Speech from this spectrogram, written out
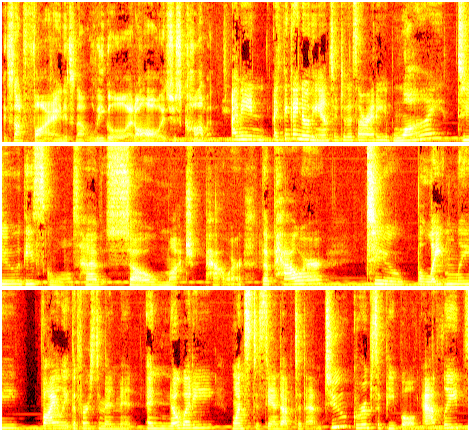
it's not fine. It's not legal at all. It's just common. I mean, I think I know the answer to this already. Why do these schools have so much power? The power to blatantly violate the First Amendment, and nobody wants to stand up to them. Two groups of people, athletes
